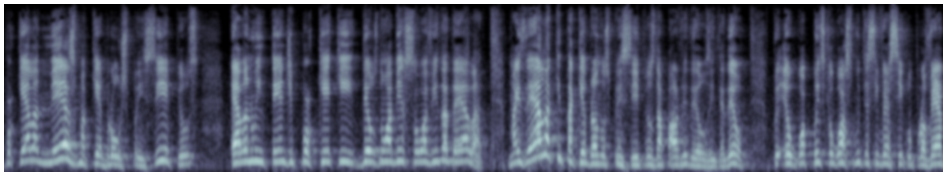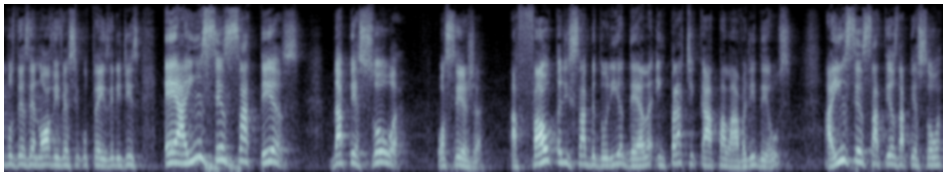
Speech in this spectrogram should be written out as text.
porque ela mesma quebrou os princípios, ela não entende por que, que Deus não abençoa a vida dela. Mas ela que está quebrando os princípios da palavra de Deus, entendeu? Eu, por isso que eu gosto muito desse versículo, Provérbios 19, versículo 3. Ele diz: É a insensatez da pessoa, ou seja, a falta de sabedoria dela em praticar a palavra de Deus, a insensatez da pessoa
